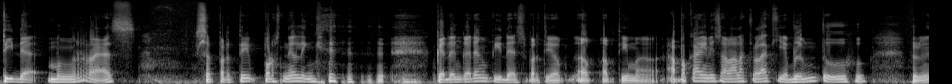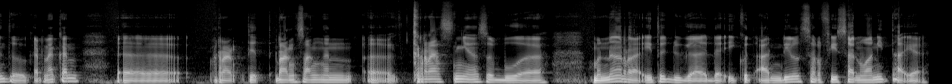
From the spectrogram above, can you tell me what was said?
tidak mengeras seperti prosneling kadang-kadang tidak seperti op op optimal. Apakah ini salah laki-laki? Ya belum tentu. Belum tentu. Karena kan uh, rang rangsangan uh, kerasnya sebuah menara itu juga ada ikut andil servisan wanita ya.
